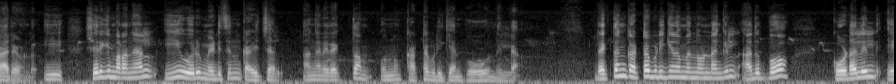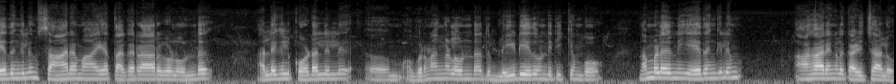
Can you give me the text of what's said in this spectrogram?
കാര്യമുണ്ട്. ഈ ശരിക്കും പറഞ്ഞാൽ ഈ ഒരു മെഡിസിൻ കഴിച്ചാൽ അങ്ങനെ രക്തം ഒന്നും കട്ട പിടിക്കാൻ പോകുന്നില്ല. രക്തം കട്ട പിടിക്കണമെന്നുണ്ടെങ്കിൽ അതിപ്പോൾ കുടലിൽ ഏതെങ്കിലും സാരമായ തകരാറുകളുണ്ട് അല്ലെങ്കിൽ കുടലിൽ വ്രണങ്ങളുണ്ട് അത് ബ്ലീഡ് ചെയ്തുകൊണ്ടിരിക്കുമ്പോൾ നമ്മൾ ഏതെങ്കിലും ആഹാരങ്ങൾ കഴിച്ചാലോ?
